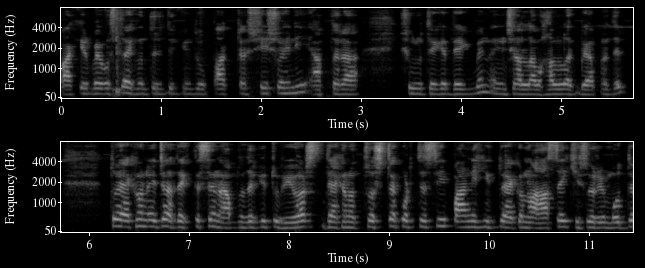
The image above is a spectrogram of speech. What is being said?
পাখির ব্যবস্থা। এখন তো কিন্তু পাকটা শেষ হয়নি, আপনারা শুরু থেকে দেখবেন। ইনশাল্লাহ ভালো লাগবে আপনাদের। তো এখন এটা দেখতেছেন, আপনাদেরকে একটু ভিউয়ার্স দেখানোর চেষ্টা করতেছি। পানি কিন্তু এখনও আছে, খিচুড়ির মধ্যে।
